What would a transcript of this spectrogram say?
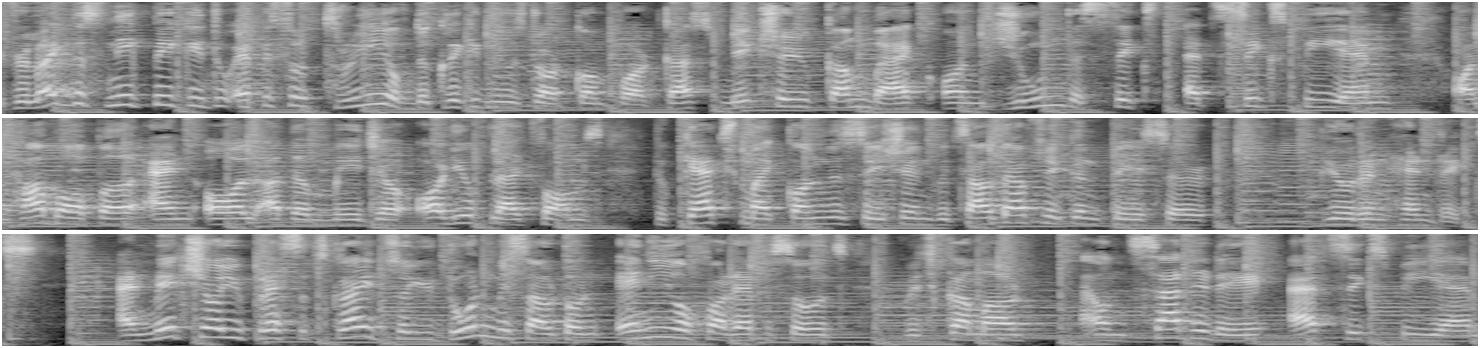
If you like the sneak peek into episode 3 of the cricketnews.com podcast, make sure you come back on June the 6th at 6 pm on Hubhopper and all other major audio platforms to catch my conversation with South African pacer Beuran Hendricks. And make sure you press subscribe so you don't miss out on any of our episodes which come out on Saturday at 6 pm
